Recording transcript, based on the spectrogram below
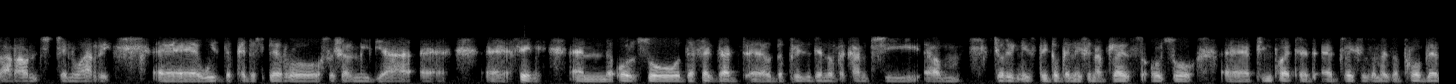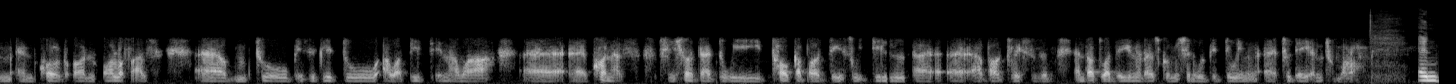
around January uh, with the Penny Sparrow social media thing, and also the fact that the president president of the country, um, during his State of the Nation address, also uh, pinpointed at racism as a problem and called on all of us um, to basically do our bit in our uh, uh, corners to ensure that we talk about this, we deal uh, uh, about racism, and that's what the Human Rights Commission will be doing uh, today and tomorrow. And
